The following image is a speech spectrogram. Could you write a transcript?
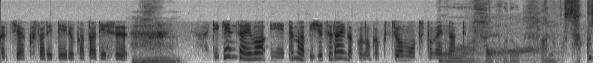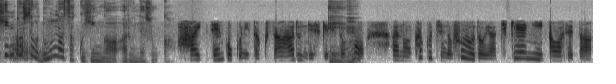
活躍されている方です。で現在は、えー、多摩美術大学の学長もお務めになってます。なるほど。あの作品としてはどんな作品があるんでしょうか？はい、全国にたくさんあるんですけれども、えー、あの各地の風土や地形に合わせた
